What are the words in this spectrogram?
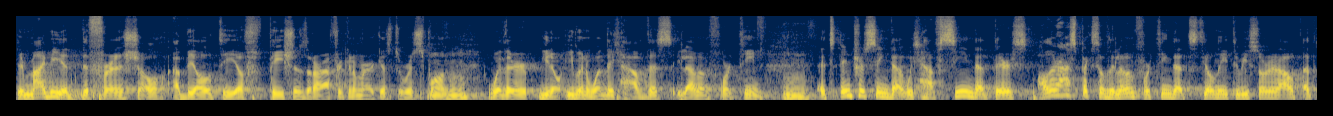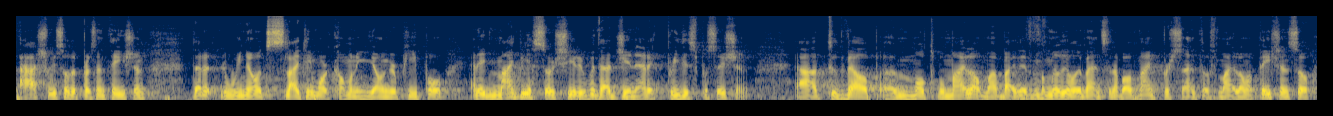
there might be a differential ability of patients that are African Americans to respond, mm-hmm. whether you know even when they have this 1114. Mm. It's interesting that we have seen that there's other aspects of the 1114 that still need to be sorted out. At ASH, we saw the presentation that it, we know it's slightly more common in younger people, and it might be associated with that genetic predisposition uh, to develop uh, multiple myeloma by the mm-hmm. familial events in about 9% of myeloma patients. So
